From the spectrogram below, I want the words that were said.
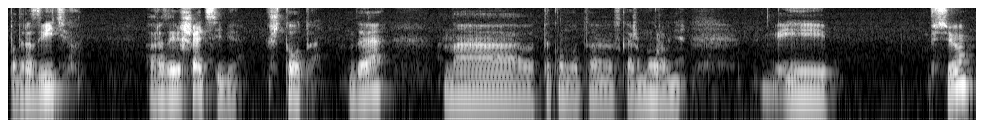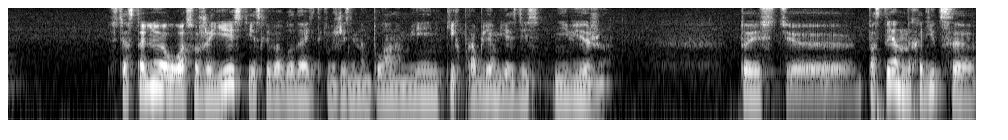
подразвить их, разрешать себе что-то, да, на вот таком вот, э, скажем, уровне. И все. То есть остальное у вас уже есть, если вы обладаете таким жизненным планом, и никаких проблем я здесь не вижу. То есть э, постоянно находиться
